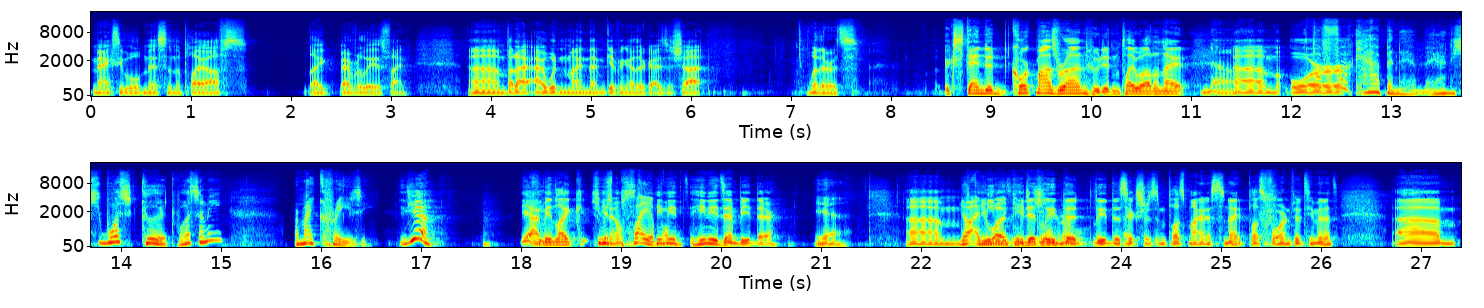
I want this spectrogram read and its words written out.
Maxey will miss in the playoffs, like Beverley is fine. Um, but I, I wouldn't mind them giving other guys a shot, whether it's extended Korkmaz run, who didn't play well tonight. No. Um, What or the fuck happened to him, man? He was good, wasn't he? Or am I crazy? yeah, yeah. I mean, like he was you know, playable. He needs he needs Embiid there. Yeah. Um, No, I he mean, was like, he did lead the lead the Sixers in plus minus tonight, plus four in fifteen minutes. Um,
